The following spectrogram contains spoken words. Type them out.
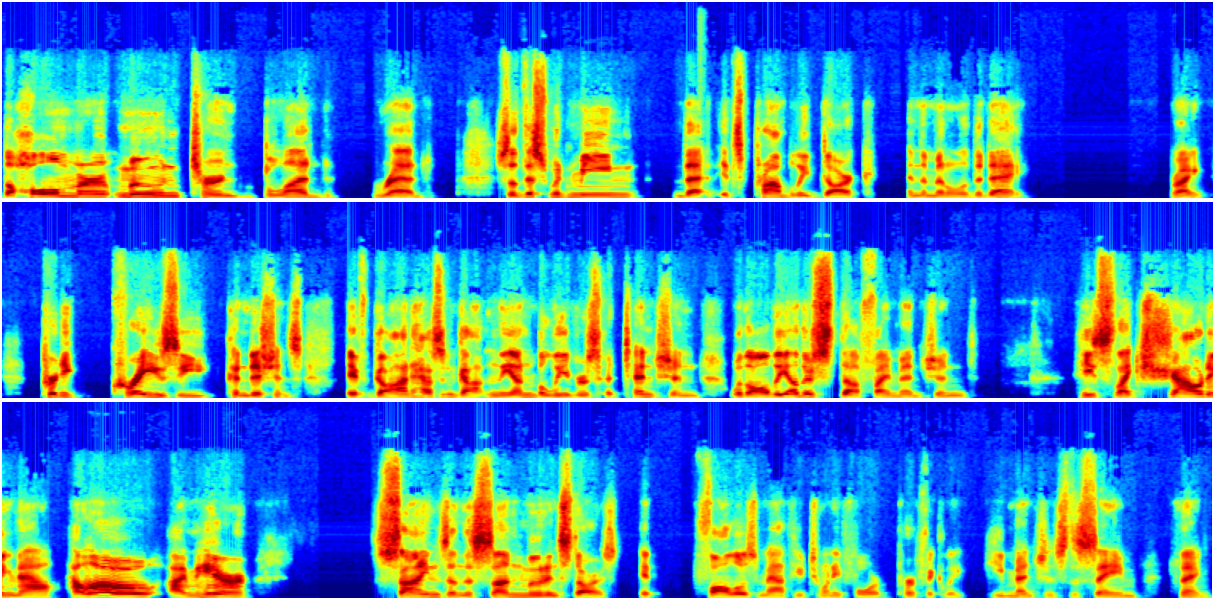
The whole moon turned blood red. So this would mean that it's probably dark in the middle of the day, right? Pretty crazy conditions. If God hasn't gotten the unbeliever's attention with all the other stuff I mentioned, he's like shouting now, Hello, I'm here. Signs in the sun, moon, and stars. It follows Matthew 24 perfectly. He mentions the same thing.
